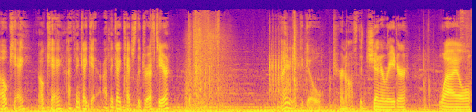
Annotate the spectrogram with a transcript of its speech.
Okay, okay. I think I get... I think I catch the drift here. I need to go turn off the generator while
